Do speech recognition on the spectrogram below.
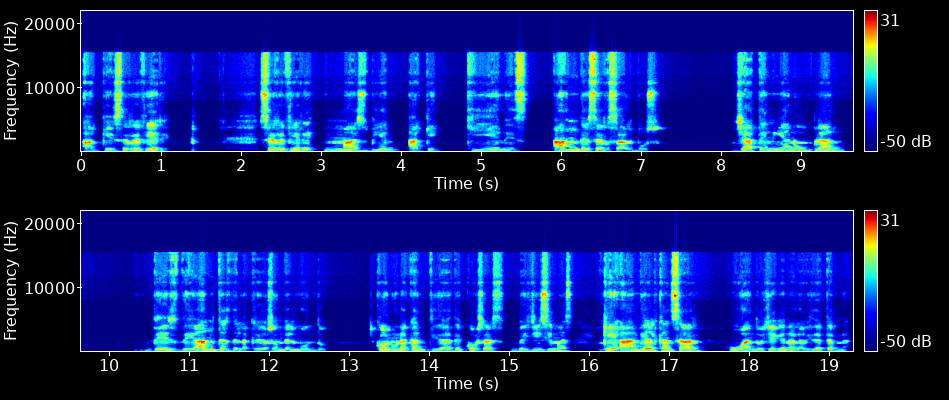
¿A qué se refiere? Se refiere más bien a que quienes han de ser salvos ya tenían un plan desde antes de la creación del mundo con una cantidad de cosas bellísimas que han de alcanzar cuando lleguen a la vida eterna.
